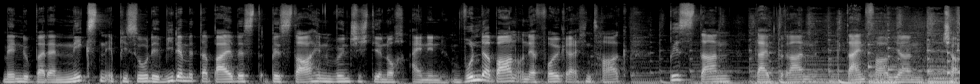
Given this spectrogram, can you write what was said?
wenn du bei der nächsten Episode wieder mit dabei bist. Bis dahin wünsche ich dir noch einen wunderbaren und erfolgreichen Tag. Bis dann, bleib dran, dein Fabian, ciao.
